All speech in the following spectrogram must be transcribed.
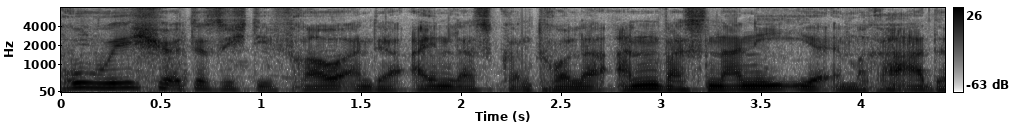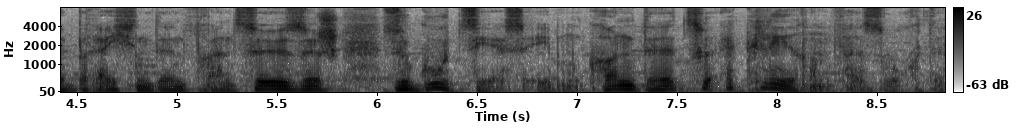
Ruhig hörte sich die Frau an der Einlasskontrolle an, was Nanni ihr im radebrechenden Französisch, so gut sie es eben konnte, zu erklären versuchte.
